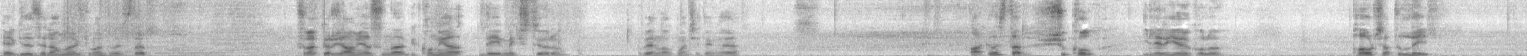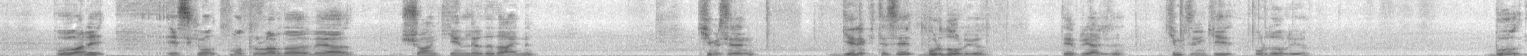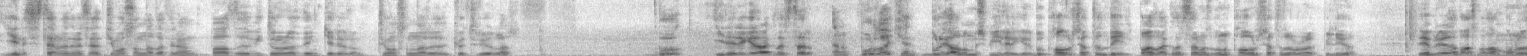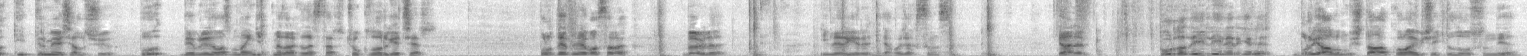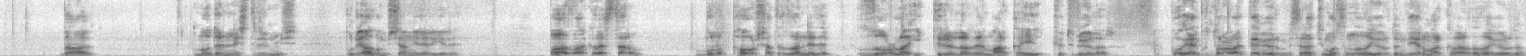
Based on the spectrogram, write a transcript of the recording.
Herkese selamünaleyküm arkadaşlar. Traktör camiasında bir konuya değinmek istiyorum. Ben Lokman Çetinkaya. Arkadaşlar şu kol, ileri geri kolu power shuttle değil. Bu hani eski mo- motorlarda veya şu anki yenilerde de aynı. Kimisinin geri vitesi burada oluyor. Debriyajlı. Kimisininki burada oluyor. Bu yeni sistemlerde mesela Timoson'larda falan bazı videolara denk geliyorum. Timoson'ları götürüyorlar. Bu ileri geri arkadaşlar yani buradayken buraya alınmış bir ileri geri. Bu power shuttle değil. Bazı arkadaşlarımız bunu power shuttle olarak biliyor. Debriyaja basmadan bunu ittirmeye çalışıyor. Bu debriyaja basmadan gitmez arkadaşlar. Çok zor geçer. Bunu debriyaja basarak böyle ileri geri yapacaksınız. Yani burada değil de ileri geri buraya alınmış daha kolay bir şekilde olsun diye. Daha modernleştirilmiş. Buraya alınmış yani ileri geri. Bazı arkadaşlarım bunu power shuttle zannedip zorla ittiriyorlar ve markayı kötülüyorlar. Bu Erkut olarak demiyorum. Mesela Timoson'da da gördüm, diğer markalarda da gördüm.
